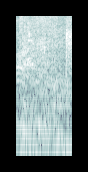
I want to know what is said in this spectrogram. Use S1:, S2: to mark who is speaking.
S1: Hmm.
